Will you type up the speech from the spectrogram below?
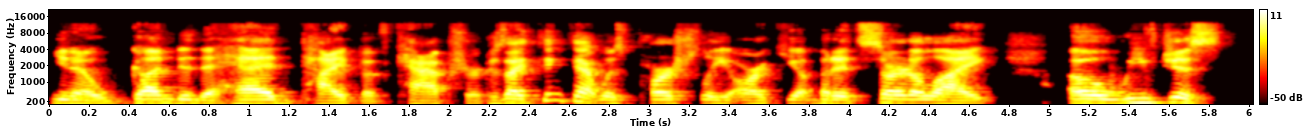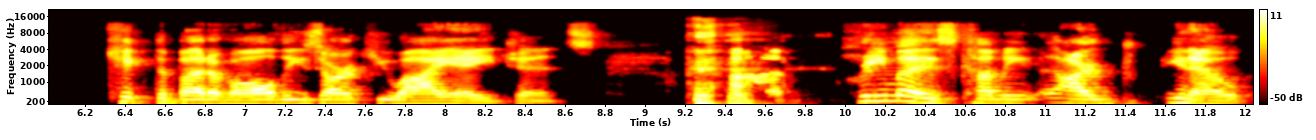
you know gun to the head type of capture because I think that was partially RQ, but it's sort of like oh we've just kicked the butt of all these RQI agents. Um, Prima is coming. Our you know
